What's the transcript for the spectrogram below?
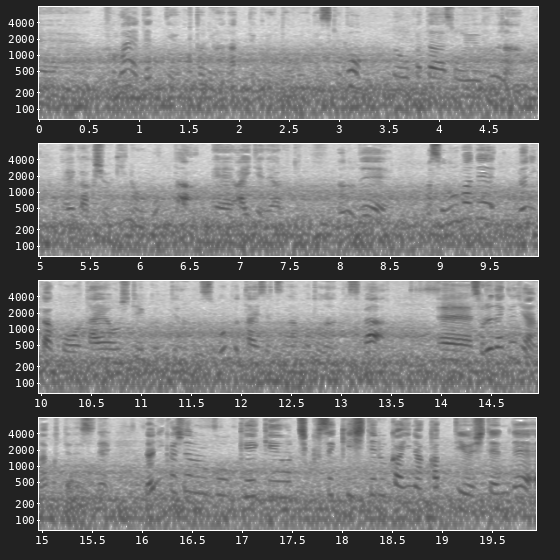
えー、踏まえてっていうことにはなってくると思うんですけど、まあ、お方はそういうふうな学習機能を持った相手であると。なので、まあ、その場で何かこう対応していくっていうのもすごく大切なことなんですが、えー、それだけじゃなくてですね何かしらのこう経験を蓄積してるか否かっていう視点で、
